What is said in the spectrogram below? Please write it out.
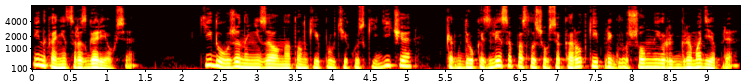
и, наконец, разгорелся. Кидо уже нанизал на тонкие прутья куски дичи, как вдруг из леса послышался короткий приглушенный рык громадепря.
